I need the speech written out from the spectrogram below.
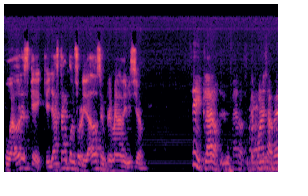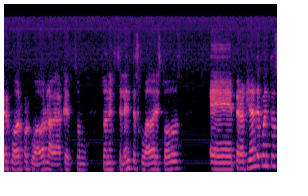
jugadores que, que ya están consolidados en primera división. Sí, claro, claro. Si te pones a ver jugador por jugador, la verdad que son, son excelentes jugadores todos. Eh, pero al final de cuentas,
